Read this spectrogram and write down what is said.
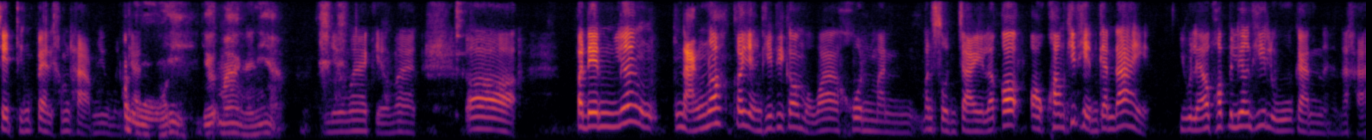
เจ็ดถึงแปดคำถามอยู่เหมือนกันโอ้ยเยอะมากนะเนี่ย เยอะมากเยอะมาก ก็ประเด็นเรื่องหนังเนาะก็อย่างที่พี่ก้องบอกว่าคนมันมันสนใจแล้วก็ออกความคิดเห็นกันได้อยู่แล้วเพราะเป็นเรื่องที่รู้กันนะคะ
